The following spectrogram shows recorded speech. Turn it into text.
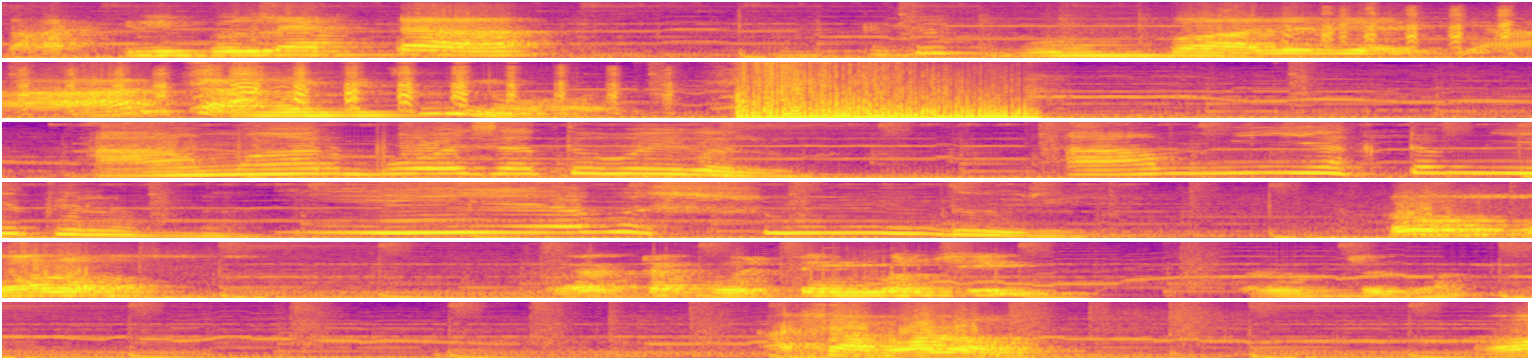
চাকরি করলে একটা কিছু ঘুম পাওয়া যাবে আর কি আর তেমন কিছু নয়। আমার বয়স এত হয়ে গেল আমি একটা মেয়ে পেলাম না। ইয়ে আবার সুন্দরী। তো বলো একটা কোশ্চেন করছি তার উত্তর দাও আচ্ছা বলো অ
